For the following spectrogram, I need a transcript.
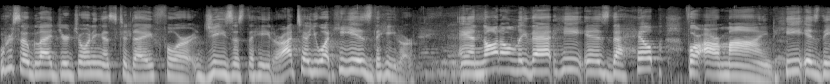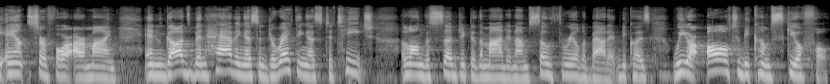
We're so glad you're joining us today for Jesus the Healer. I tell you what, He is the healer. And not only that, He is the help for our mind. He is the answer for our mind. And God's been having us and directing us to teach along the subject of the mind. And I'm so thrilled about it because we are all to become skillful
